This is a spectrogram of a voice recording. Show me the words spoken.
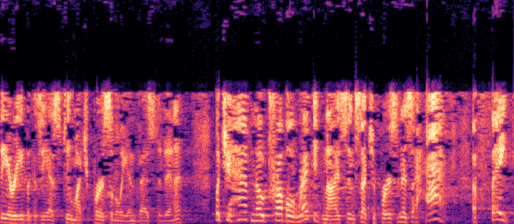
theory because he has too much personally invested in it. But you have no trouble recognizing such a person as a hack, a fake,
